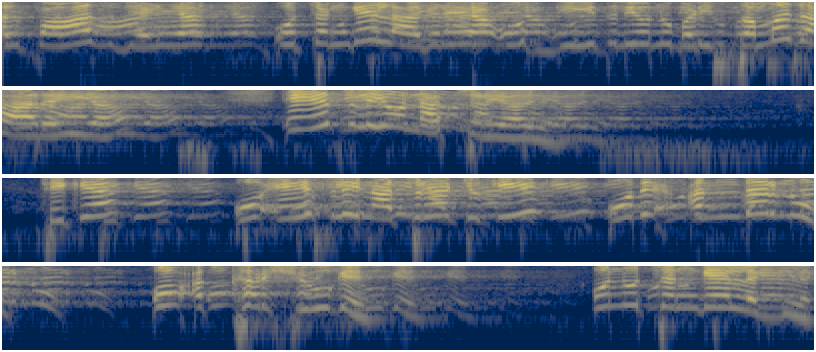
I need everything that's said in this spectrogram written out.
ਅਲਫਾਜ਼ ਜਿਹੜੇ ਆ, ਉਹ ਚੰਗੇ ਲੱਗ ਰਹੇ ਆ, ਉਸ ਗੀਤ ਦੀ ਉਹਨੂੰ ਬੜੀ ਸਮਝ ਆ ਰਹੀ ਆ। ਇਸ ਲਈ ਉਹ ਨੱਚ ਰਿਹਾ ਆ। ਠੀਕ ਹੈ ਉਹ ਇਸ ਲਈ ਨੱਚ ਰਿਹਾ ਕਿਉਂਕਿ ਉਹਦੇ ਅੰਦਰ ਨੂੰ ਉਹ ਅੱਖਰ ਛੂ ਗਏ। ਉਹਨੂੰ ਚੰਗੇ ਲੱਗੇ।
